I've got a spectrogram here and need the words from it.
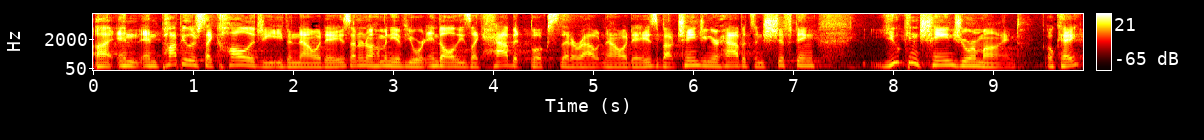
Uh, and, and popular psychology, even nowadays, I don't know how many of you are into all these like habit books that are out nowadays about changing your habits and shifting. You can change your mind, okay?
